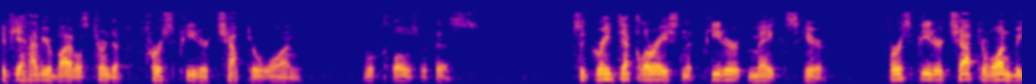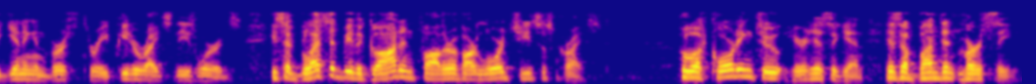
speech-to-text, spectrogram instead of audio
If you have your Bibles, turn to 1 Peter chapter 1. We'll close with this. It's a great declaration that Peter makes here. 1 Peter chapter 1 beginning in verse 3, Peter writes these words. He said, Blessed be the God and Father of our Lord Jesus Christ, who according to, here it is again, his abundant mercy,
